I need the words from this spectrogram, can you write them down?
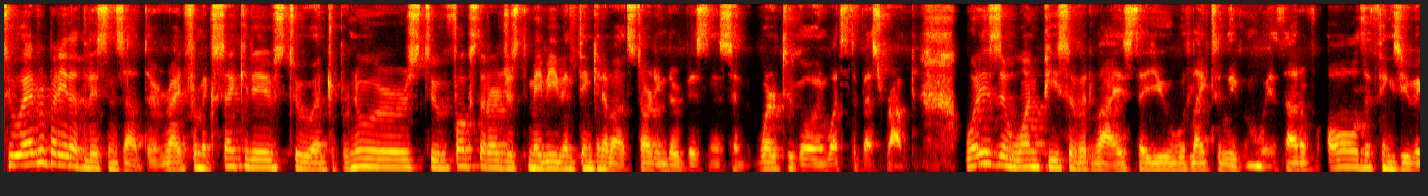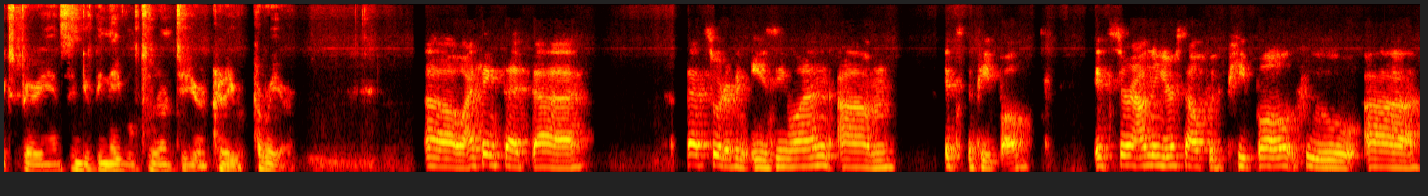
to everybody that listens out there, right? From executives to entrepreneurs to folks that are just maybe even thinking about starting their business and where to go and what's the best route. What is the one piece of advice that you would like to leave them with out of all the things you've experienced and you've been able to learn to your career? Oh, I think that uh, that's sort of an easy one. Um, it's the people. It's surrounding yourself with people who, uh,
